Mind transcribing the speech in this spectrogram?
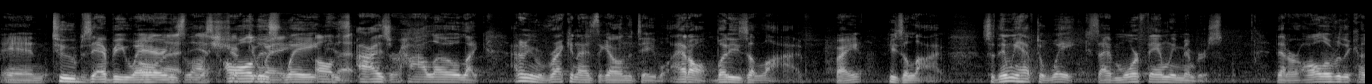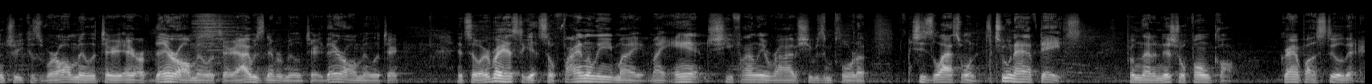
and tubes everywhere, and he's lost stripped all this away, weight. all His that. eyes are hollow. Like I don't even recognize the guy on the table at all, but he's alive, right? He's alive. So then we have to wait because I have more family members that are all over the country because we're all military, eh, or they're all military. I was never military. They're all military. And so everybody has to get. So finally, my, my aunt, she finally arrived. She was in Florida. She's the last one. It's two and a half days from that initial phone call. Grandpa's still there,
